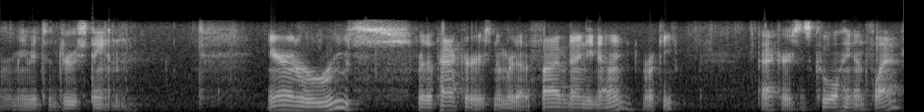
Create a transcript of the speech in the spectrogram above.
Or maybe it's a Drew Stanton. Aaron Rouse for the Packers, numbered out of 599, rookie. Packers is Cool Hand Flash.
